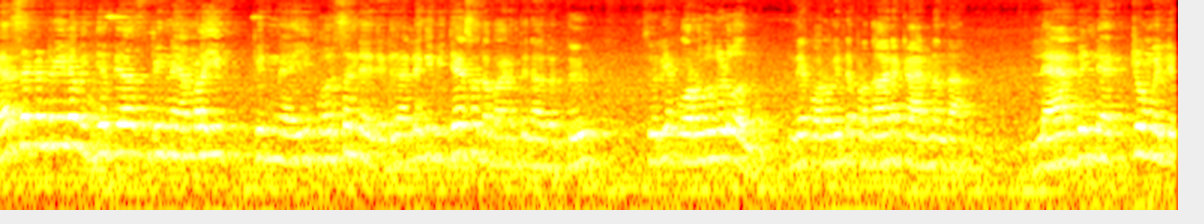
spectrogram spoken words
ഹയർ സെക്കൻഡറിയിലെ വിദ്യാഭ്യാസം പിന്നെ നമ്മളെ ഈ പിന്നെ ഈ പെർസെന്റേജിൽ അല്ലെങ്കിൽ വിജയ ശതമാനത്തിനകത്ത് ചെറിയ കുറവുകൾ വന്നു. ഇതിന്റെ കുറവിന്റെ പ്രധാന കാരണം എന്താ? ലാബിന്റെ ഏറ്റവും വലിയ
